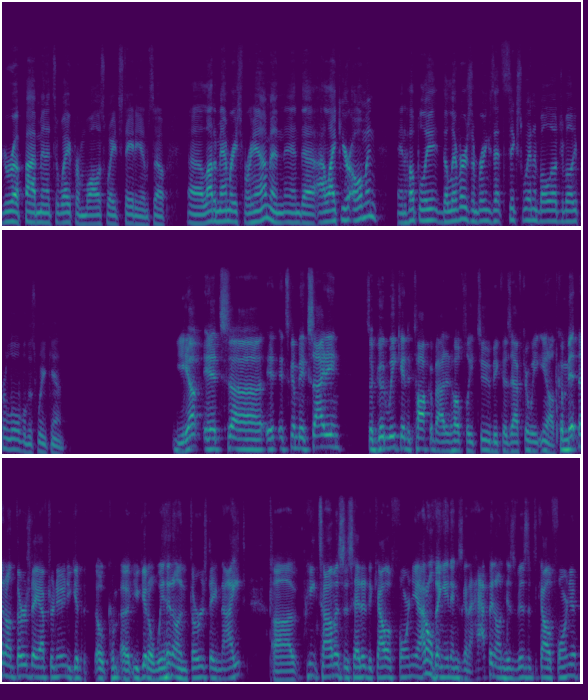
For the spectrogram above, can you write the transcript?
grew up five minutes away from Wallace Wade Stadium. So uh, a lot of memories for him. And and uh, I like your omen, and hopefully it delivers and brings that six win and bowl eligibility for Louisville this weekend. Yep, it's uh, it, it's going to be exciting. It's a good weekend to talk about it, hopefully too, because after we, you know, commitment on Thursday afternoon, you get oh, uh, you get a win on Thursday night. Uh, Pete Thomas is headed to California. I don't think anything's going to happen on his visit to California,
